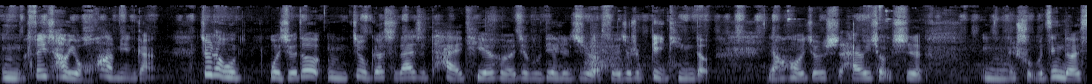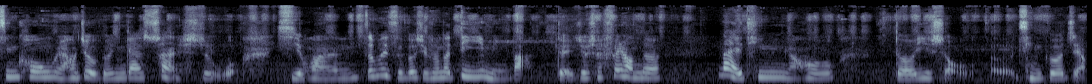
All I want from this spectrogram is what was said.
嗯，非常有画面感，就是我。我觉得，嗯，这首歌实在是太贴合这部电视剧了，所以就是必听的。然后就是还有一首是，嗯，数不尽的星空。然后这首歌应该算是我喜欢曾沛慈歌曲中的第一名吧。对，就是非常的耐听，然后的一首呃情歌这样。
